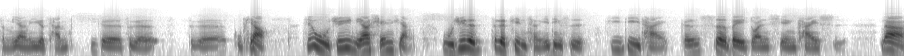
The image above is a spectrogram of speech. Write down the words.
什么样的一个产品一个这个这个股票？其实五 G 你要先想，五 G 的这个进程一定是基地台跟设备端先开始，那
